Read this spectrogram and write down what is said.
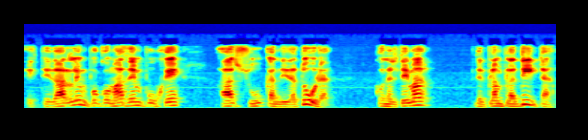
este, darle un poco más de empuje a su candidatura, con el tema del plan platita.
